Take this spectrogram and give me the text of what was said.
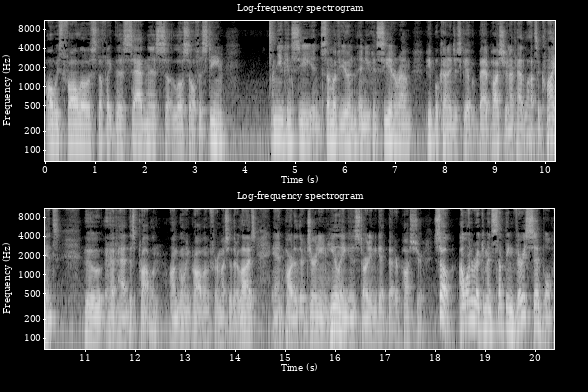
always follows, stuff like this, sadness, low self-esteem. And you can see, in some of you, and, and you can see it around people kind of just get bad posture. And I've had lots of clients who have had this problem, ongoing problem for much of their lives, and part of their journey in healing is starting to get better posture. So I want to recommend something very simple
